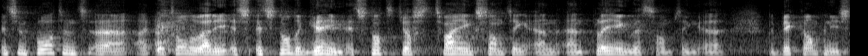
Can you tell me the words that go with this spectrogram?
It's important, uh, I, I, told already, it's, it's not a game. It's not just trying something and, and playing with something. Uh, the big companies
